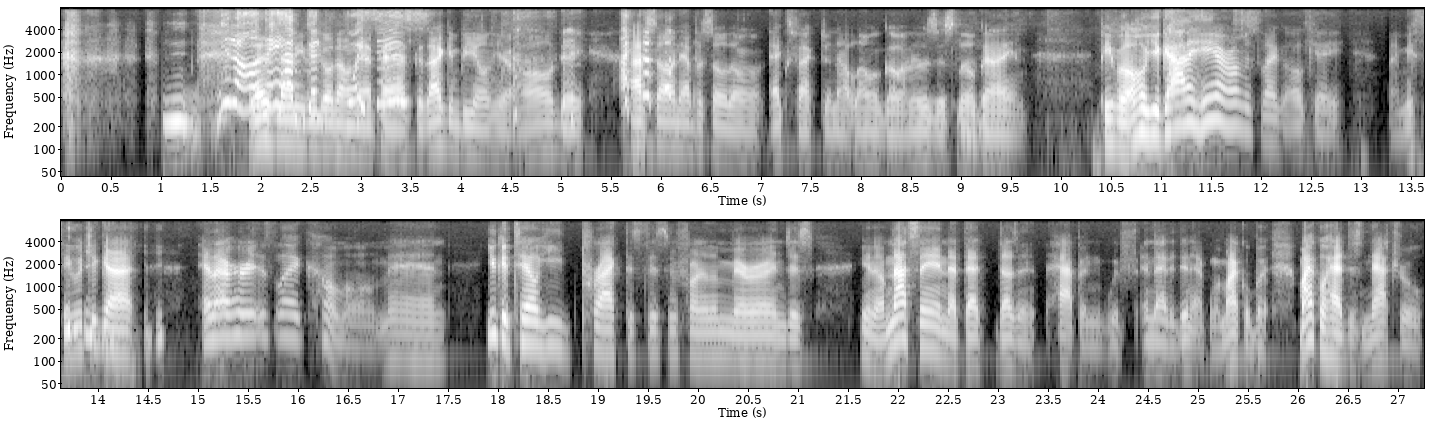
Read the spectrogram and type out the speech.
you know, Let's they not have even good go down voices. that path because I can be on here all day. I saw an episode on X Factor not long ago, and it was this little mm-hmm. guy, and people, oh, you gotta hear him. It's like, okay, let me see what you got. And I heard it's like, come on, man. You could tell he practiced this in front of the mirror and just, you know, I'm not saying that that doesn't happen with, and that it didn't happen with Michael, but Michael had this natural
